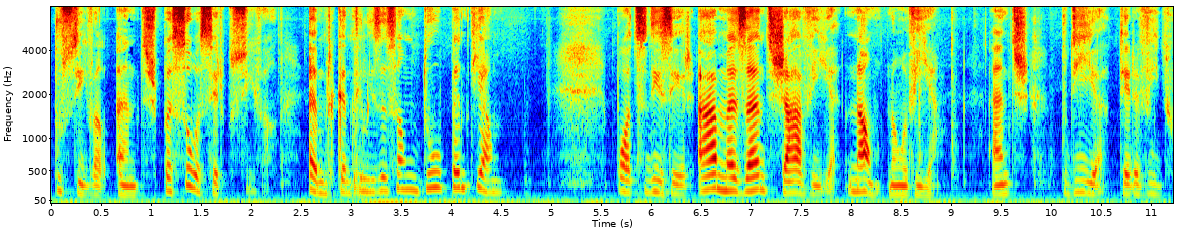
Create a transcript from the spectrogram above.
possível antes passou a ser possível a mercantilização do panteão. Pode-se dizer, ah, mas antes já havia. Não, não havia. Antes podia ter havido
